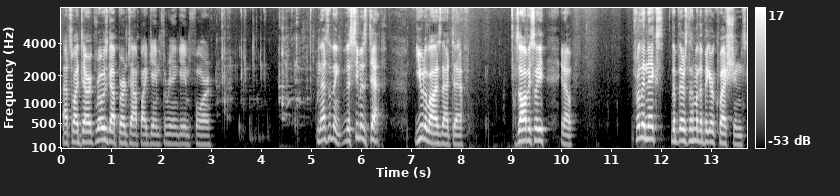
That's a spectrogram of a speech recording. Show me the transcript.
That's why Derrick Rose got burnt out by Game Three and Game Four. And that's the thing. This team is depth. Utilize that depth. So obviously, you know, for the Knicks, the, there's some of the bigger questions.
